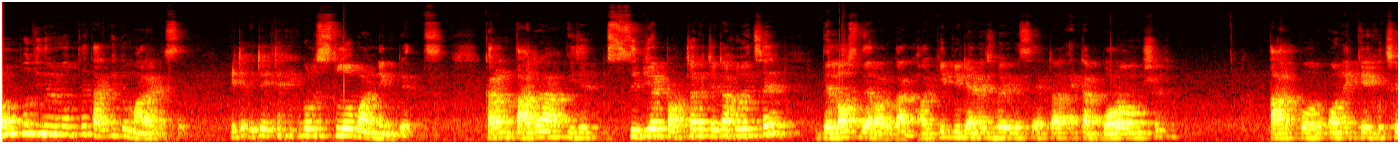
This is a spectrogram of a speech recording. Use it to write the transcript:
অল্প দিনের মধ্যে তারা কিন্তু মারা গেছে। এটা এটা এটাকে কি বলে? স্লো বার্নিং ডেথ কারণ তারা এই যে সিভিয়ার টর্চারে যেটা হয়েছে দে লস দেয়ার অর্গান হয় কিডনি ড্যামেজ হয়ে গেছে একটা একটা বড় অংশের। তারপর অনেকে হচ্ছে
